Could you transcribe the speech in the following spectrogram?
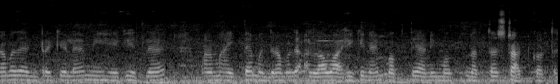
मंदिरामध्ये एंट्री केलं आहे मी हे घेतलं आहे मला माहीत आहे मंदिरामध्ये अलाव आहे की नाही बघते आणि मग नंतर स्टार्ट करते.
